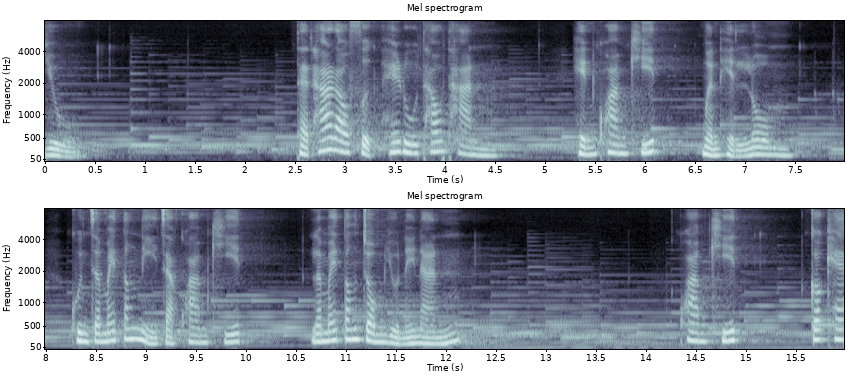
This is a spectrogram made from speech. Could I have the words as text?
อยู่ แต่ถ้าเราฝึกให้รู้เท่าทัน เห็นความคิดเหมือนเห็นลม คุณจะไม่ต้องหนีจากความคิด และไม่ต้องจมอยู่ในนั้น ความคิด ก็แค่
